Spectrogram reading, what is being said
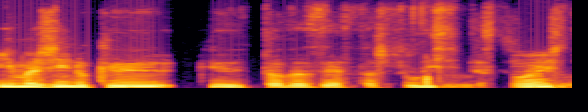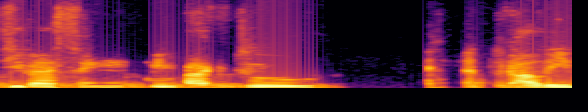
imagino que, que todas essas solicitações tivessem um impacto natural e,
